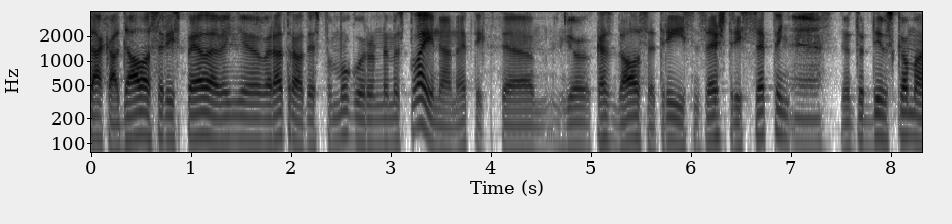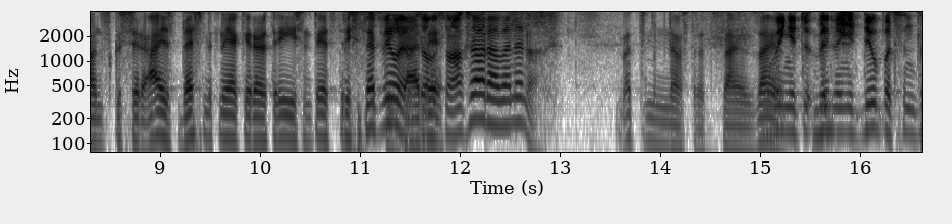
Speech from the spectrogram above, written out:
tā kā Dālas arī spēlē, viņi var atrauties pa muguru un nemaz plēnā netikt. Jo kas Dālas ir 36, 37. Jā. Tur divas komandas, kas ir aiz desmitnieki, ir ar 35, 37. Viljams nāks ārā vai nenāks? Bet man neuztrauc zaļa. Viņi, bet viņš... viņi 12,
